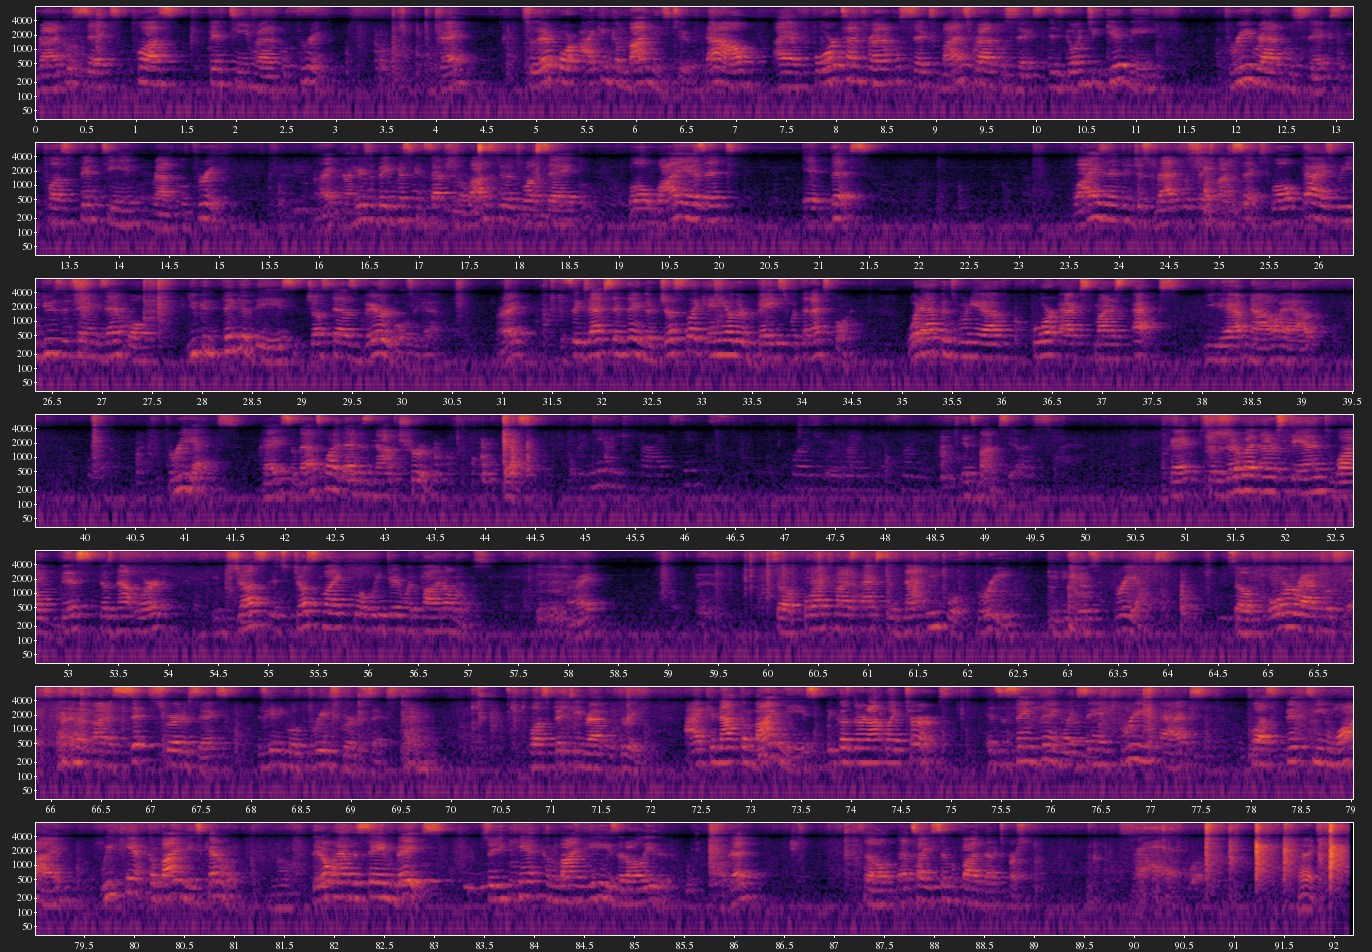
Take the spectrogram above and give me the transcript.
radical 6 plus 15 radical 3. Okay? So therefore, I can combine these two. Now, I have 4 times radical 6 minus radical 6 is going to give me 3 radical 6 plus 15 radical 3. Alright, now here's a big misconception. A lot of students want to say, well, why isn't it this? Why isn't it just radical 6 minus 6? Well, guys, when you use the same example, you can think of these just as variables again. Right? It's the exact same thing. They're just like any other base with an exponent. What happens when you have 4x minus x? You have now have 3x. Okay, so that's why that is not true. Yes? Wouldn't it be five, six? Or is it's minus? It's minus, yeah. Okay, so does everybody understand why this does not work? It just it's just like what we did with polynomials. Alright? So 4x minus x does not equal 3, it equals 3x. So 4 radical 6 minus 6 square root of 6 is going to equal 3 square root of 6 plus 15 radical 3. I cannot combine these because they're not like terms. It's the same thing, like saying 3x plus 15y. We can't combine these, can we? No. They don't have the same base. So you can't combine these at all either. Okay? So that's how you simplify that expression. Thanks.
